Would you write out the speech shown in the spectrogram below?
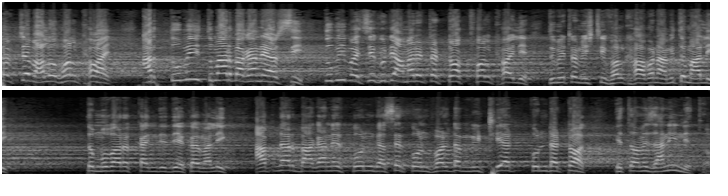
সবচেয়ে ভালো ফল খাওয়ায়। আর তুমি তোমার বাগানে আসছি, তুমি বেঁচে খুঁটি আমার একটা টক ফল খাওয়াইলে, তুমি একটা মিষ্টি ফল খাওয়াবো না, আমি তো মালিক। তো মুবারক কান্দি দিয়ে কয়, মালিক, আপনার বাগানের কোন গাছের কোন ফলটা মিঠি আর কোনটা টক, এ তো আমি জানি না তো।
